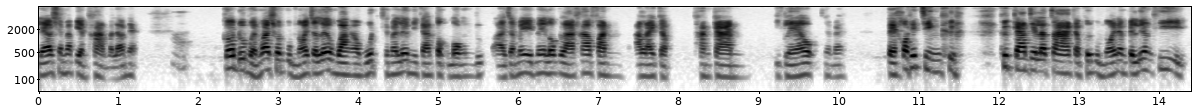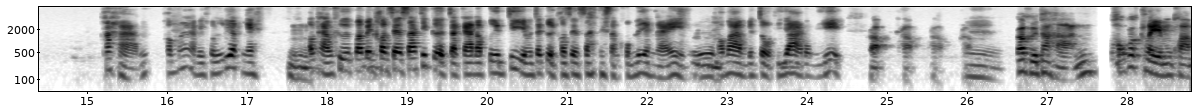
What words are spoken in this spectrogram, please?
แล้วใช่ไหมเปลี่ยนผ่านมาแล้วเนี่ยค่ะก็ดูเหมือนว่าชนกลุ่มน้อยจะเริ่มวางอาวุธใช่ไหมเริ่มมีการตกลง อาจจะไม่ไม่รบราฆ่าฟันอะไรกับทางการอีกแล้วใช่ไหมแต่ข้อเท็จจริงคือ คือการเจรจากับคนกลุ่มน้อยนั้นเป็นเรื่องที่ทหารพม่าเป็นคนเลือกไงอืมคำถามคือมันเป็น consensus ที่เกิดจากการเอาปืนจี้ มันจะเกิด consensus ในสังคมได้ยังไงเออพม่ามันเป็นโจทย์ที่ยากตรงนี้ ครับครับครับครับอืมก็คือทหารเขาก็เคลมความ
